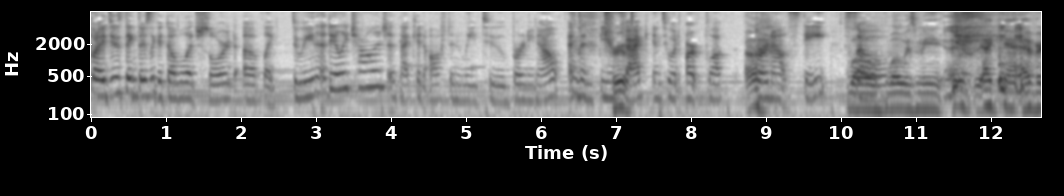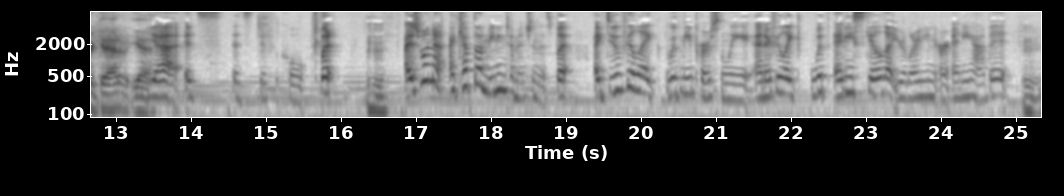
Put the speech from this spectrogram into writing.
But I do think there's like a double edged sword of like doing a daily challenge, and that can often lead to burning out and then being True. back into an art block Ugh. burnout state. Whoa, so woe is me. I, I can't ever get out of it. Yeah. yeah, it's it's difficult. But Mm-hmm. I just want to. I kept on meaning to mention this, but I do feel like with me personally, and I feel like with any skill that you're learning or any habit, Mm-hmm.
